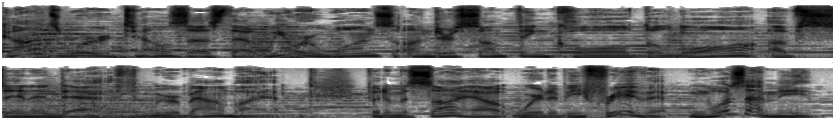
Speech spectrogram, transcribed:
God's word tells us that we were once under something called the law of sin and death. We were bound by it. But in Messiah, we're to be free of it. And what does that mean?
